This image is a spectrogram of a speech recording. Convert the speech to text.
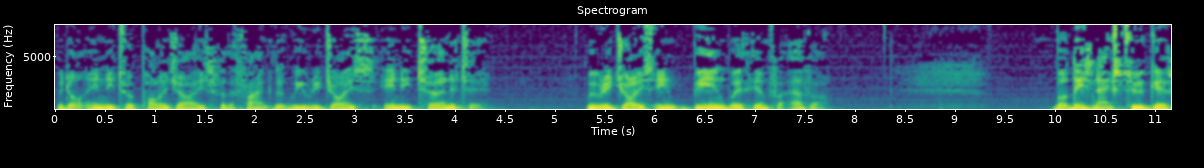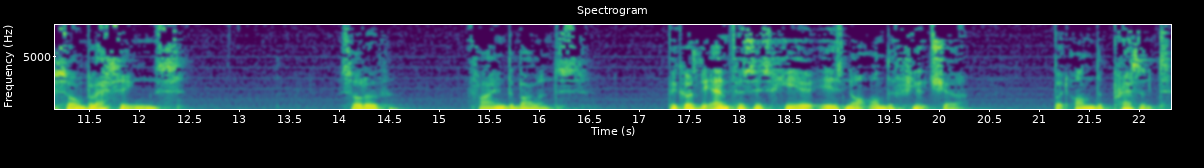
We don't need to apologize for the fact that we rejoice in eternity. We rejoice in being with Him forever. But these next two gifts or blessings sort of find the balance because the emphasis here is not on the future, but on the present.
